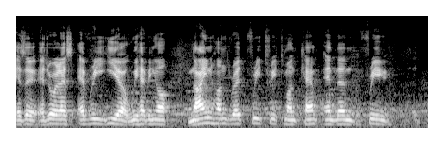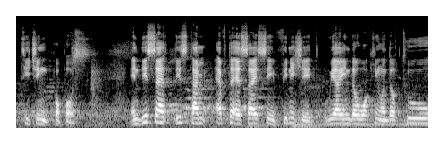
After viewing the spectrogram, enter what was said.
as, a, as well as every year we're having a 900 free treatment camp and then free teaching purpose. And this, uh, this time after SIC finish it, we are in the working on the two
